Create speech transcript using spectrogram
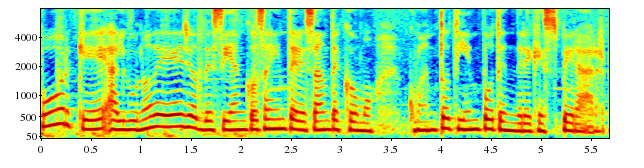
porque algunos de ellos decían cosas interesantes como ¿cuánto tiempo tendré que esperar?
